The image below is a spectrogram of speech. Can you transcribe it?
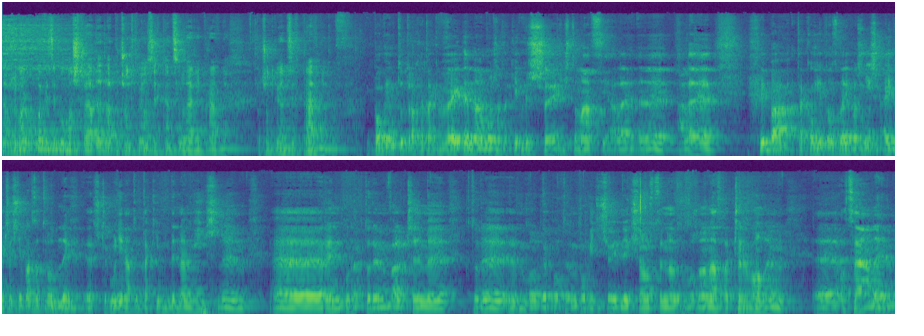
Dobrze, Marku, powiedz, jaką masz radę dla początkujących kancelarii prawnych, początkujących prawników? Powiem tu trochę tak, wejdę na może takie wyższe jakieś tonacje, ale, yy, ale chyba taką jedną z najważniejszych, a jednocześnie bardzo trudnych, e, szczególnie na tym takim dynamicznym e, rynku, na którym walczymy, który e, mogę potem powiedzieć o jednej książce, można nazwać czerwonym oceanem,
